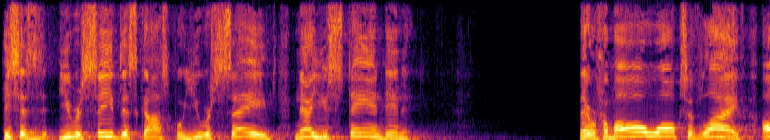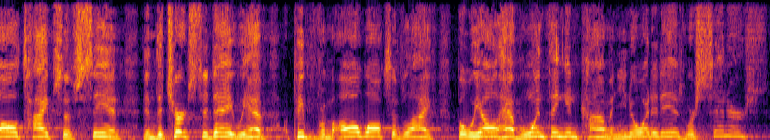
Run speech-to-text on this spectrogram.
He says, You received this gospel, you were saved, now you stand in it. They were from all walks of life, all types of sin. In the church today, we have people from all walks of life, but we all have one thing in common. You know what it is? We're sinners,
